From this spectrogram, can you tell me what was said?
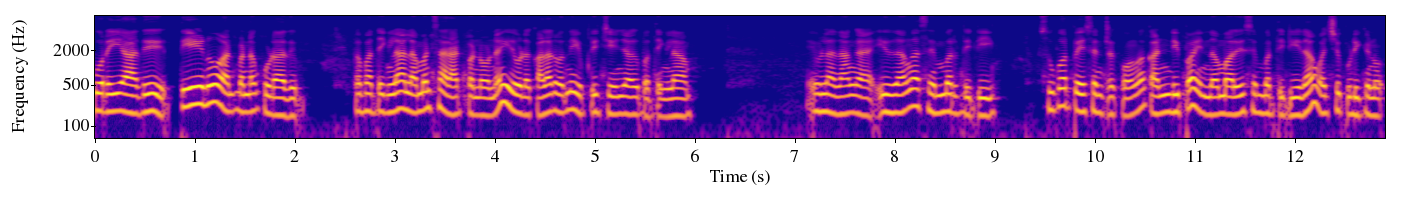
குறையாது. தேனும் ஆட் பண்ணக்கூடாது. இப்போ பார்த்தீங்களா லெமன் சார் ஆட் பண்ணோன்னே இதோட கலர் வந்து எப்படி சேஞ்ச் ஆகுது பார்த்தீங்களா இவ்வளோ தாங்க இது தாங்க செம்பருத்தி டீ. சுகர் பேஷண்ட் இருக்கவங்க கண்டிப்பாக இந்த மாதிரி செம்பருத்தி டீ தான் வச்சு குடிக்கணும்.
